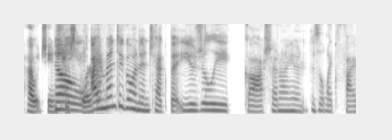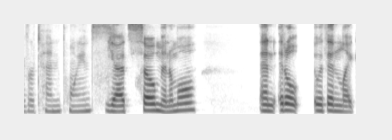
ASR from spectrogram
how it changed your No, score? I meant to go in and check, but usually, gosh, I don't even, is it like five or 10 points? Yeah, it's so minimal, and it'll within like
